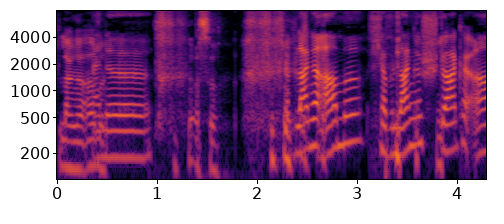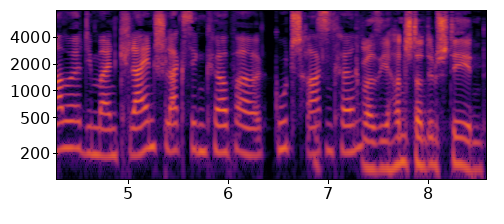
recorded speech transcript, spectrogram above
lange Arme. eine. Achso. Ich habe lange Arme, ich habe lange, starke Arme, die meinen kleinen, schlachsigen Körper gut tragen können. Quasi Handstand im Stehen.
